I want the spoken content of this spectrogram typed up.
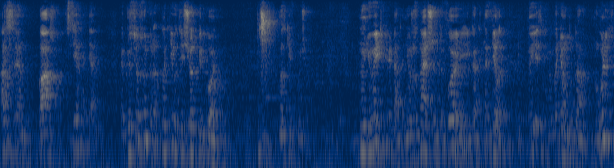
Арсен, Паш, все хотят. Я говорю, все супер, оплати вот здесь счет биткоина мозги в кучу. Ну не у этих ребят, они уже знают, что это такое и как это сделать. Но если мы пойдем туда, на улицу,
